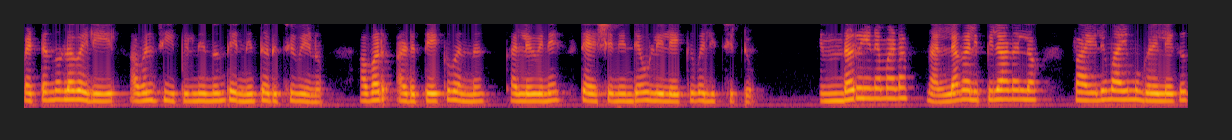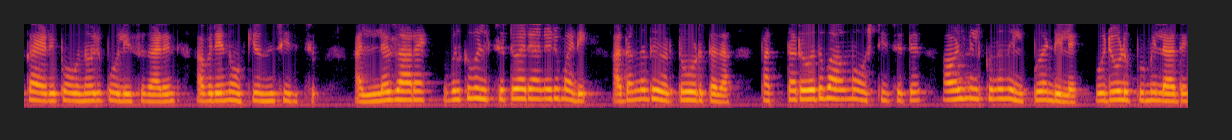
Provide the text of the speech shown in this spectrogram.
പെട്ടെന്നുള്ള വലിയിൽ അവൾ ജീപ്പിൽ നിന്നും തെന്നിത്തെറിച്ചു വീണു. അവർ അടുത്തേക്ക് വന്ന് കല്ലുവിനെ സ്റ്റേഷനിന്റെ ഉള്ളിലേക്ക് വലിച്ചിട്ടു. എന്താ റീന മാഡം? നല്ല കലിപ്പിലാണല്ലോ ഫയലുമായി മുകളിലേക്ക് കയറി പോകുന്ന ഒരു പോലീസുകാരൻ അവരെ നോക്കി ഒന്ന് ചിരിച്ചു. അല്ല സാറേ ഇവൾക്ക് വിളിച്ചിട്ട് വരാനൊരു മടി. അതങ്ങ് തീർത്തു കൊടുത്തതാ. പത്തറുപത് പാവം മോഷ്ടിച്ചിട്ട് അവൾ നിൽക്കുന്ന നിൽപ്പ് കണ്ടില്ലേ? ഒരു ഉളുപ്പുമില്ലാതെ.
